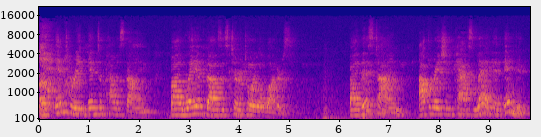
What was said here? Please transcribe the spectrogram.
of entering into Palestine by way of Gaza's territorial waters. By this time, Operation Cast Lead had ended.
